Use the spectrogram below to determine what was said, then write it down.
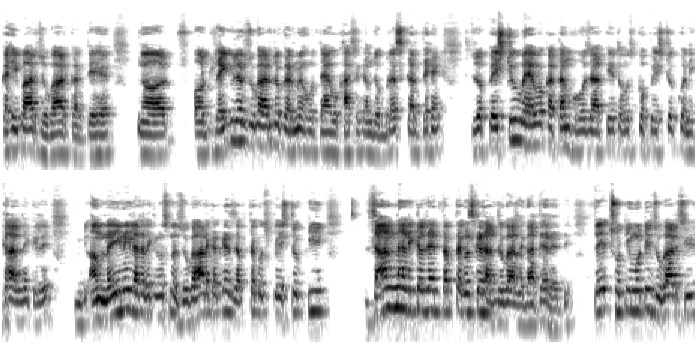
कई बार जुगाड़ करते हैं और और रेगुलर जुगाड़ जो घर में होता है, वो खास करके हम जो ब्रश करते हैं, जो पेस्ट ट्यूब है, वो खत्म हो जाती है तो उसको पेस्ट ट्यूब को निकालने के लिए हम नई नहीं लाते, लेकिन उसमें जुगाड़ करके जब तक उस पेस्ट ट्यूब की जान ना निकल जाए, तब तक उसके साथ जुगाड़ लगाते रहते तो ये छोटी मोटी जुगाड़ चीज़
